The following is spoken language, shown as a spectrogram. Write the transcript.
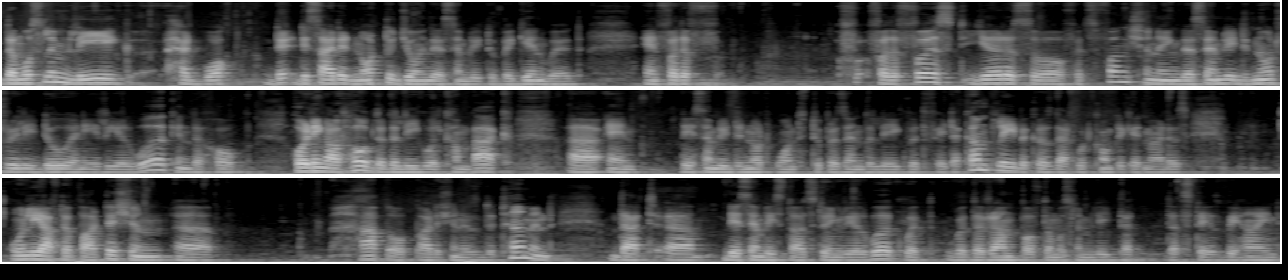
The Muslim League had walked, de- decided not to join the assembly to begin with, and for the f- f- for the first year or so of its functioning, the assembly did not really do any real work in the hope, holding out hope that the league will come back, uh, and the assembly did not want to present the league with fait accompli because that would complicate matters. Only after partition uh, hap- or partition is determined that um, the assembly starts doing real work with, with the rump of the Muslim League that, that stays behind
